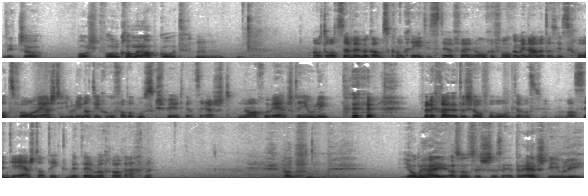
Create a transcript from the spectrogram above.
nicht schon die Post vollkommen abgeht. Aber trotzdem, wenn wir ganz konkret jetzt dürfen nachfragen, wir nehmen das jetzt kurz vor dem 1. Juli natürlich auf, aber ausgespielt wird es erst nach dem 1. Juli. Vielleicht könnt ihr schon verraten, was, was sind die ersten Artikel, mit denen man kann rechnen Also, ja, wir haben, also es ist, der 1. Juli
